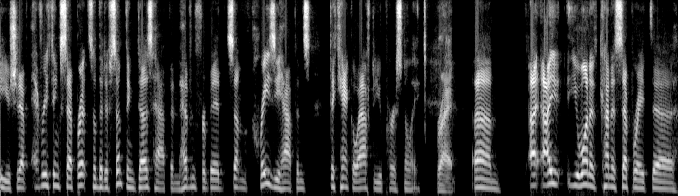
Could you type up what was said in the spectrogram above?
You should have everything separate so that if something does happen, heaven forbid, something crazy happens, they can't go after you personally. Right. Um, I, I you want to kind of separate the.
